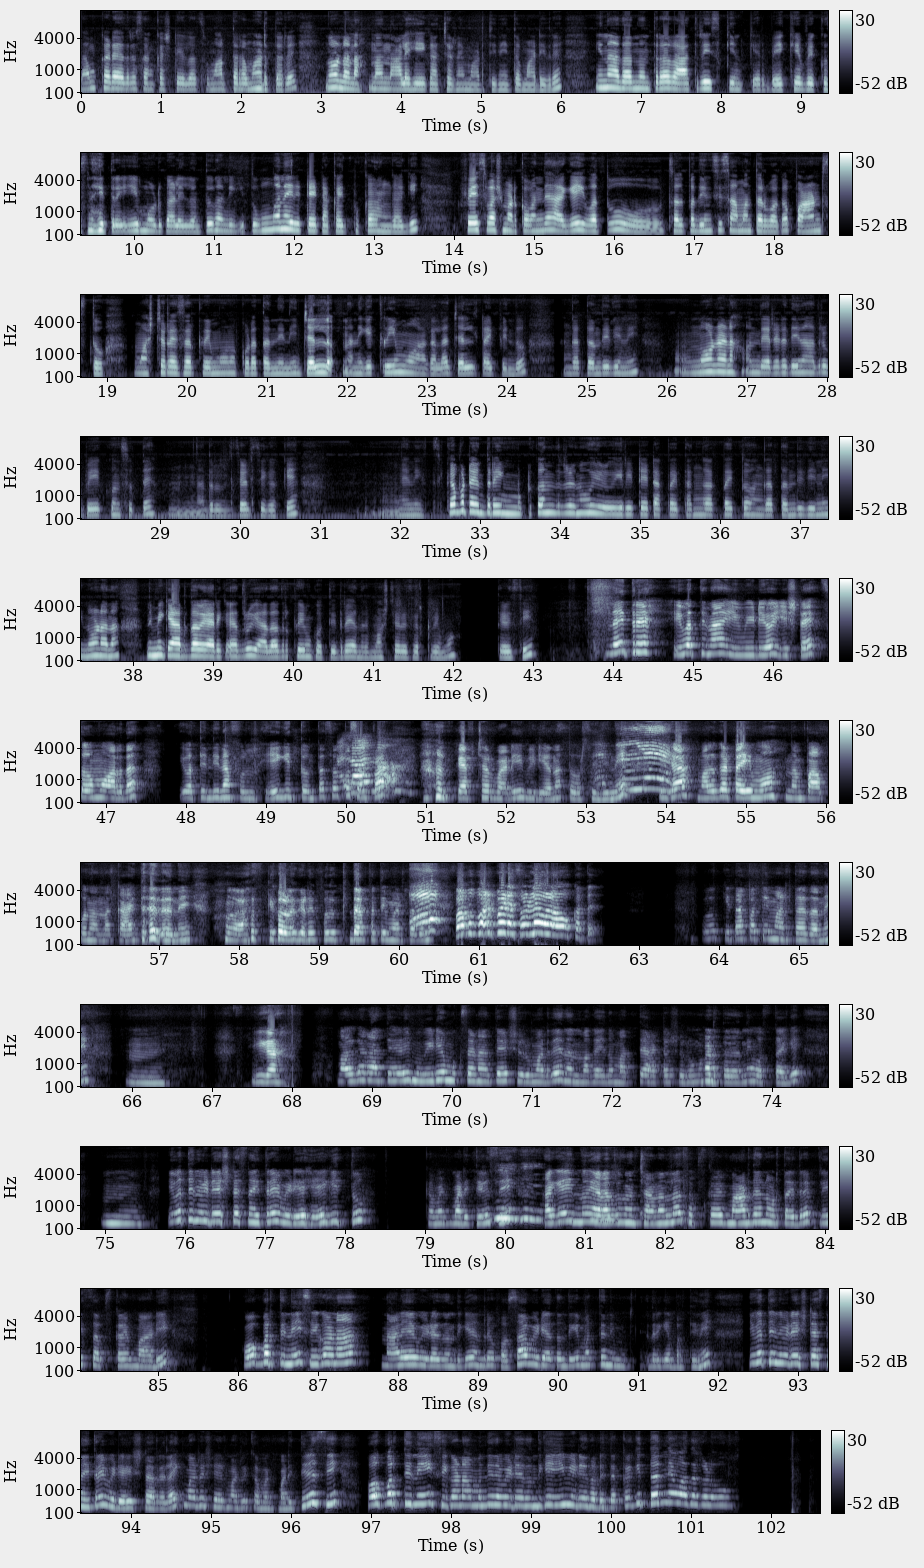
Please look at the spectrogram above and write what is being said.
ನಮ್ಮ ಕಡೆ ಆದರೆ ಸಂಕಷ್ಟ ಎಲ್ಲ ಸುಮಾರು ಥರ ಮಾಡ್ತಾರೆ. ನೋಡೋಣ, ನಾನು ನಾಳೆ ಹೇಗೆ ಆಚರಣೆ ಮಾಡ್ತೀನಿ ಅಂತ ಮಾಡಿದರೆ. ಇನ್ನು ಅದಾದ ನಂತರ ರಾತ್ರಿ ಸ್ಕಿನ್ ಕೇರ್ ಬೇಕೇ ಬೇಕು ಸ್ನೇಹಿತರೆ. ಈ ಮೂಡ್ಗಳಿಲ್ಲಂತೂ ನನಗೆ ತುಂಬಾ ಇರಿಟೇಟ್ ಆಕೈತೆ ಮುಖ. ಹಾಗಾಗಿ ಫೇಸ್ ವಾಶ್ ಮಾಡ್ಕೊಬಂದೆ ಹಾಗೆ ಇವತ್ತು ಸ್ವಲ್ಪ ದಿನಸಿ ಸಾಮಾನು ತರುವಾಗ ಪಾಂಡ್ಸ್ದು ಮಾಯಶ್ಚರೈಸರ್ ಕ್ರೀಮೂ ಕೂಡ ತಂದೀನಿ. ಜೆಲ್, ನನಗೆ ಕ್ರೀಮು ಆಗಲ್ಲ, ಜೆಲ್ ಟೈಪಿಂದು ಹಂಗೆ ತಂದಿದ್ದೀನಿ ನೋಡೋಣ, ಒಂದೆರಡು ದಿನ ಆದರೂ ಬೇಕು ಅನಿಸುತ್ತೆ. ಅದ್ರ ರಿಸಲ್ಟ್ ಸಿಗೋಕ್ಕೆ. ನನಗೆ ಸಿಕ್ಕಾಪಟ್ಟೆ ಅಂತಾರೆ, ಹಿಂಗೆ ಮುಟ್ಕೊಂಡ್ರೂ ಇರಿಟೇಟ್ ಆಗ್ತಾಯಿತ್ತು ಹಂಗೆ ಆಗ್ತಾಯಿತ್ತು ಹಂಗೆ ತಂದಿದ್ದೀನಿ. ನೋಡೋಣ, ನಿಮಗೆ ಯಾರ್ದಾರು ಯಾರಿಗಾದರೂ ಯಾವುದಾದ್ರೂ ಕ್ರೀಮ್ ಗೊತ್ತಿದ್ರೆ, ಅಂದರೆ ಮಾಯ್ಶ್ಚರೈಸರ್ ಕ್ರೀಮು ತಿಳಿಸಿ. ಸ್ನೇಹಿತರೆ, ಇವತ್ತಿನ ಈ ವಿಡಿಯೋ ಇಷ್ಟೇ. ಸೋಮವಾರದ ಇವತ್ತಿನ ದಿನ ಫುಲ್ ಹೇಗಿತ್ತು ಅಂತ ಸ್ವಲ್ಪ ಸ್ವಲ್ಪ ಕ್ಯಾಪ್ಚರ್ ಮಾಡಿ ವಿಡಿಯೋನ ತೋರಿಸಿದ್ದೀನಿ. ಈಗ ಮಲ್ಗೋ ಟೈಮು ನಮ್ಮ ಪಾಪು ನನ್ನ ಕಾಯ್ತಾ ಇದ್ದಾನೆ. ಹಾಸಿಗೆ ಒಳಗಡೆ ಫುಲ್ ಕಿತಾಪತಿ ಮಾಡ್ತಾ ಇದ್ದಾನೆ. ಬರ್ಬೇಡ ಸೊಳ್ಳೆ ಒಳ ಹೋಗತ್ತೆ ಫುಲ್ ಕಿತಾಪತಿ ಮಾಡ್ತಾ ಇದ್ದಾನೆ. ಈಗ ಮಲ್ಗೋಣ ಅಂತೇಳಿ ವಿಡಿಯೋ ಮುಗಿಸೋಣ ಅಂತೇಳಿ ಶುರು ಮಾಡಿದೆ. ನನ್ನ ಮಗ ಇದು ಮತ್ತೆ ಆಟ ಶುರು ಮಾಡ್ತಾ ಇದ್ದಾನೆ ಹೊಸ್ದಾಗಿ. ಇವತ್ತಿನ ವಿಡಿಯೋ ಇಷ್ಟ ಸ್ನೇಹಿತರೆ ವಿಡಿಯೋ ಹೇಗಿತ್ತು ಕಮೆಂಟ್ ಮಾಡಿ ತಿಳಿಸಿ. ಹಾಗೆ ಇನ್ನು ಯಾರಾದರೂ ನನ್ನ ಚಾನಲ್ನ ಸಬ್ಸ್ಕ್ರೈಬ್ ಮಾಡದೆ ನೋಡ್ತಾ ಇದ್ರೆ ಪ್ಲೀಸ್ ಸಬ್ಸ್ಕ್ರೈಬ್ ಮಾಡಿ. ಹೋಗಿ ಬರ್ತೀನಿ. ಸಿಗೋಣ ನಾಳೆಯ ವಿಡಿಯೋದೊಂದಿಗೆ ಅಂದರೆ ಹೊಸ ವಿಡಿಯೋದೊಂದಿಗೆ ಮತ್ತೆ ನಿಮ್ಮ ಎದುರಿಗೆ ಬರ್ತೀನಿ. ಇವತ್ತಿನ ವಿಡಿಯೋ ಇಷ್ಟ ಸ್ನೇಹಿತರೆ ವಿಡಿಯೋ ಇಷ್ಟ ಆದರೆ ಲೈಕ್ ಮಾಡಿರಿ ಶೇರ್ ಮಾಡಿರಿ ಕಮೆಂಟ್ ಮಾಡಿ ತಿಳಿಸಿ. ಹೋಗಿ ಬರ್ತೀನಿ. ಸಿಗೋಣ ಮುಂದಿನ ವಿಡಿಯೋದೊಂದಿಗೆ ಈ ವಿಡಿಯೋ ನೋಡಿದ್ದಕ್ಕಾಗಿ ಧನ್ಯವಾದಗಳು.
